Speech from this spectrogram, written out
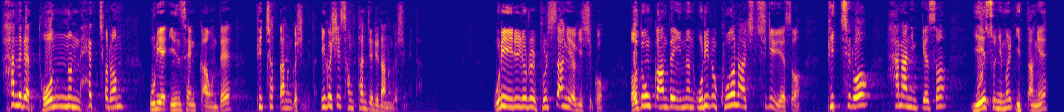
하늘에 돋는 해처럼 우리의 인생 가운데 비쳤다는 것입니다. 이것이 성탄절이라는 것입니다. 우리 인류를 불쌍히 여기시고 어두운 가운데 있는 우리를 구원하시기 위해서 빛으로 하나님께서 예수님을 이 땅에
